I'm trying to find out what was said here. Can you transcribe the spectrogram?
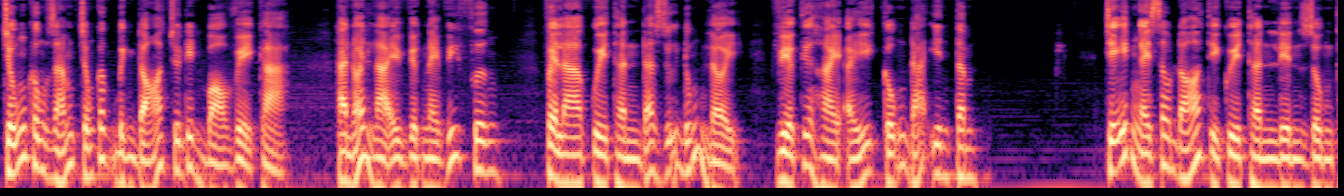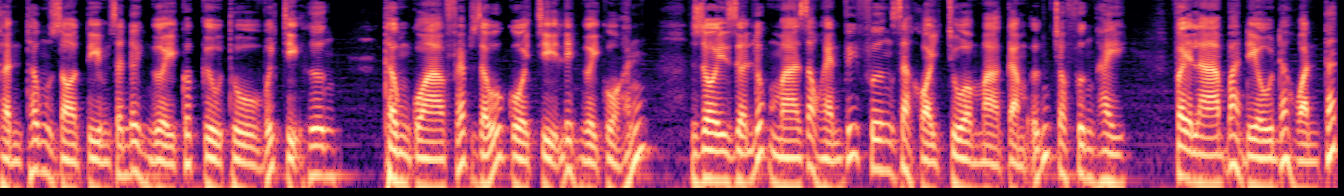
Chúng không dám chống các binh đó cho đến bỏ về cả. Hà nói lại việc này với Phương. Vậy là quỷ thần đã giữ đúng lời. Việc thứ hai ấy cũng đã yên tâm. Chỉ ít ngày sau đó thì quỷ thần liền dùng thần thông dò tìm ra nơi người có cừu thù với chị Hương. Thông qua phép giấu của chị lên người của hắn. Rồi giữa lúc mà giao hẹn với Phương ra khỏi chùa mà cảm ứng cho Phương hay. Vậy là ba điều đã hoàn tất.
